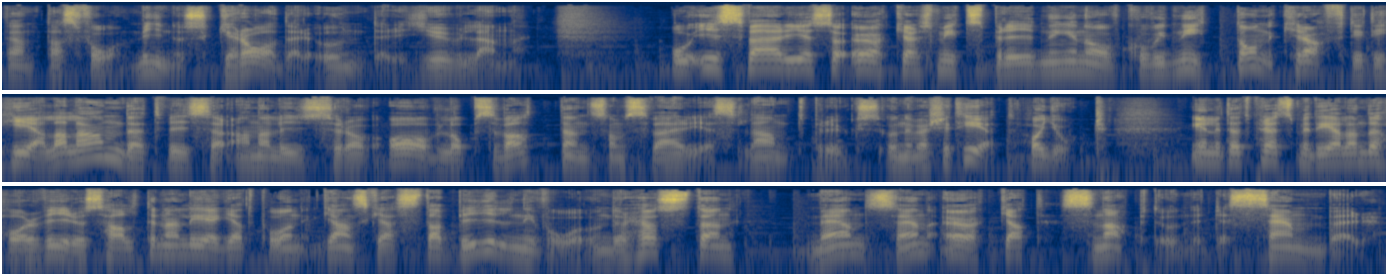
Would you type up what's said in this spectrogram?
väntas få minusgrader under julen. Och i Sverige så ökar smittspridningen av covid-19 kraftigt i hela landet, visar analyser av avloppsvatten som Sveriges lantbruksuniversitet har gjort. Enligt ett pressmeddelande har virushalterna legat på en ganska stabil nivå under hösten, men sen ökat snabbt under december.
